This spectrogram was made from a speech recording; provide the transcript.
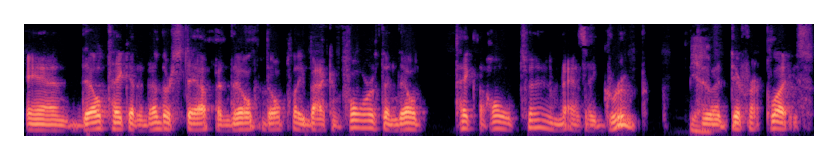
and they'll take it another step, and they'll they'll play back and forth, and they'll take the whole tune as a group yeah, to a different place.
